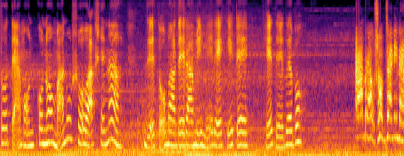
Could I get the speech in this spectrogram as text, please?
তো তেমন কোনো মানুষও আসে না যে তোমাদের আমি মেরে কেটে খেতে দেবো। আমরাও সব জানি না।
